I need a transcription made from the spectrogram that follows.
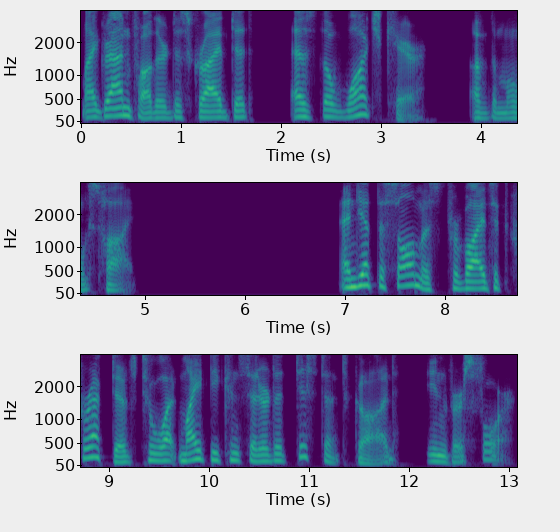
My grandfather described it as the watch care of the Most High. And yet the psalmist provides a corrective to what might be considered a distant God in verse 4.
